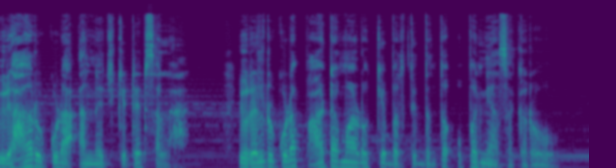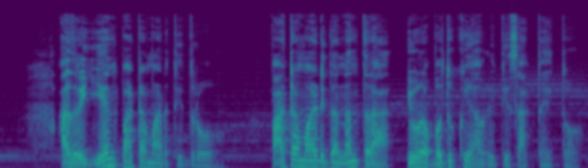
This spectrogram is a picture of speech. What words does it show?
ಇವ್ರು ಯಾರು ಕೂಡ ಅನ್ಎಜುಕೇಟೆಡ್ಸ್ ಅಲ್ಲ. ಇವರೆಲ್ಲರೂ ಕೂಡ ಪಾಠ ಮಾಡೋಕ್ಕೆ ಬರ್ತಿದ್ದಂಥ ಉಪನ್ಯಾಸಕರು. ಆದರೆ ಏನು ಪಾಠ ಮಾಡ್ತಿದ್ರು? ಪಾಠ ಮಾಡಿದ ನಂತರ ಇವರ ಬದುಕು ಯಾವ ರೀತಿ ಸಾಗ್ತಾ ಇತ್ತು?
